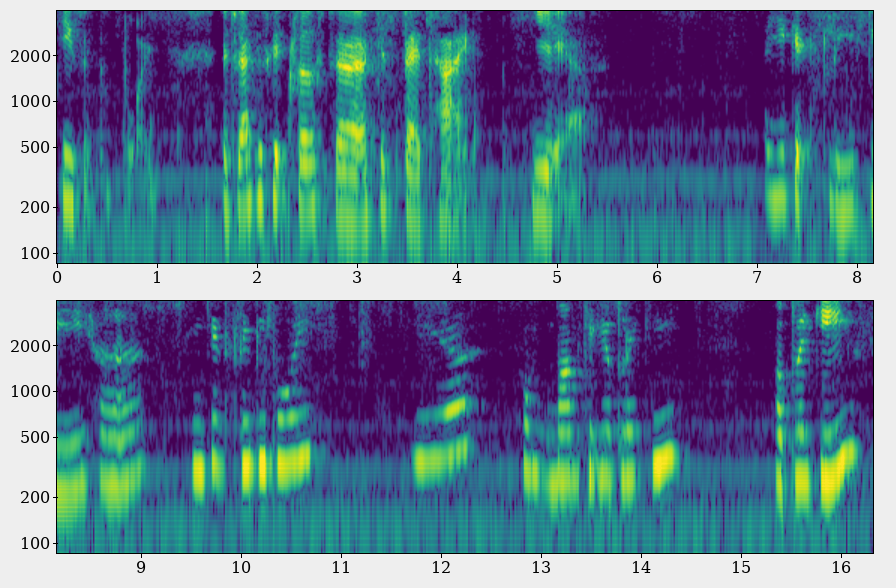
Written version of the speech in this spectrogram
He's a good boy. The is getting close to his bedtime. Yeah. You get sleepy, huh? You get sleepy, boy? Yeah. Mom, get you a blankie? Or blankies?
